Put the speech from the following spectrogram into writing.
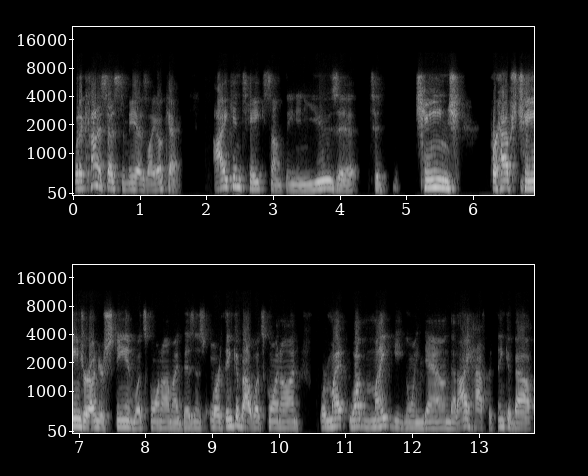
what it kind of says to me is like okay i can take something and use it to change perhaps change or understand what's going on in my business or think about what's going on or might what might be going down that i have to think about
